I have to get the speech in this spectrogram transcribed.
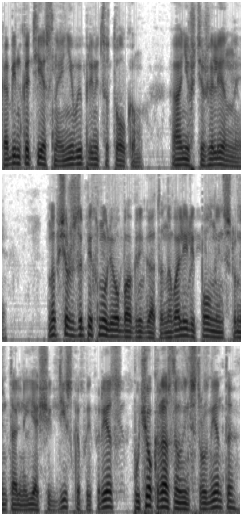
Кабинка тесная, не выпрямится толком, а они ж тяжеленные. Но все же запихнули оба агрегата, навалили полный инструментальный ящик дисков и фрез, пучок разного инструмента,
